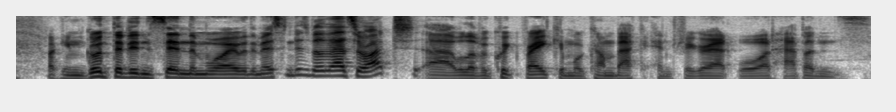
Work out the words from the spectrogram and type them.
fucking Gunther didn't send them away with the messengers, but that's all right. Uh, we'll have a quick break and we'll come back and figure out what happens.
